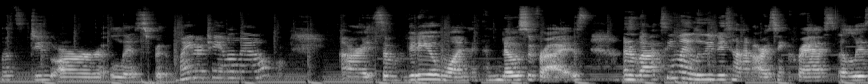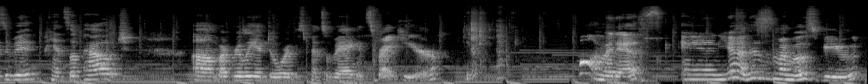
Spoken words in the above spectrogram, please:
let's do our list for the planner channel now. All right, so video one, no surprise. Unboxing my Louis Vuitton Arts and Crafts Elizabeth pencil pouch. Um, I really adore this pencil bag. It's right here on my desk. And yeah, this is my most viewed.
